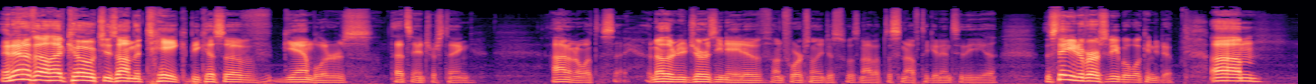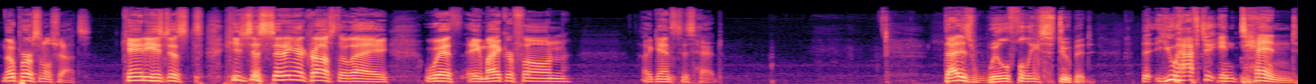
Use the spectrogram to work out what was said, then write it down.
an NFL head coach is on the take because of gamblers. That's interesting. I don't know what to say. Another New Jersey native, unfortunately, just was not up to snuff to get into the uh, the state university. But what can you do? Um, no personal shots. Candy is just he's just sitting across the way with a microphone against his head. That is willfully stupid. That you have to intend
